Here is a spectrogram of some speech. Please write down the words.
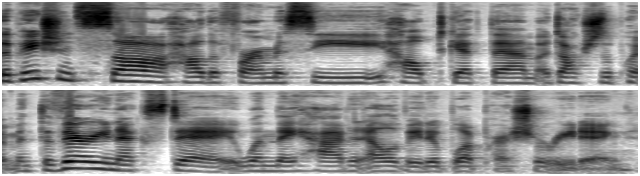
The patients saw how the pharmacy helped get them a doctor's appointment the very next day when they had an elevated blood pressure reading.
